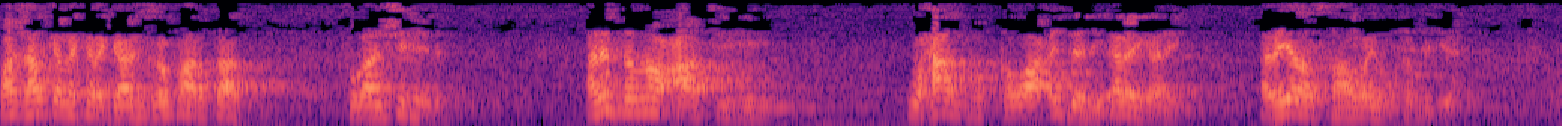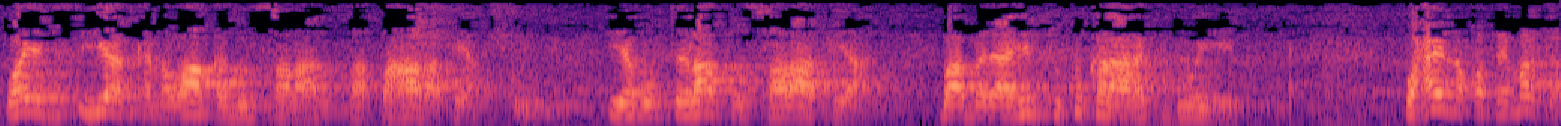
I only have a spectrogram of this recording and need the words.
Baasha halka la kala gaari soo maartaan fogaanshaheeda arrinta noocaasihi waxaa qawaacidani ereygani ereyada sababay buu ka mid yahay. Waayo jus-iyaadka nawaaqid tahaarati ah iyo mubdilaatu salaati ah baa madaahibtu ku kala aragti duwan yihiin. Waxay noqotay marka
